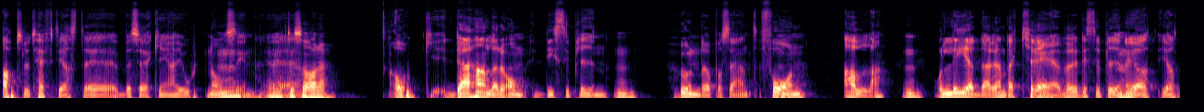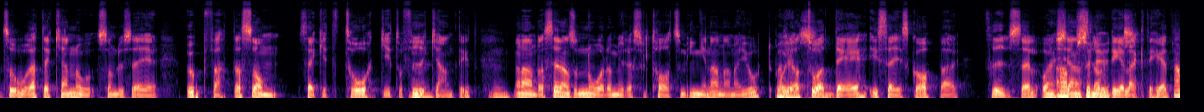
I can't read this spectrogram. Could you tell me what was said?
absolut häftigaste besöken jag har gjort någonsin. Mm, jag Eh, sa det. och där handlade det om disciplin, Mm. 100% från alla. Mm. Och ledaren där kräver disciplin. Och jag, jag tror att det kan nog, som du säger, uppfattas som säkert tråkigt och fyrkantigt. Mm. Men å andra sidan så når de ju resultat som ingen annan har gjort. Och jag Precis. tror att det i sig skapar trivsel och en känsla av Absolut. delaktighet. Ja,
